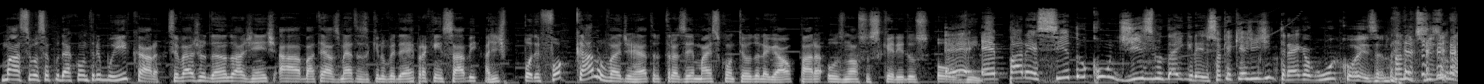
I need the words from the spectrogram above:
mas se você puder contribuir, cara, você vai ajudando a gente a bater as metas aqui no VDR pra quem sabe a gente poder focar no Vai de Retro e trazer mais conteúdo legal para os nossos queridos ouvintes. É, é parecido com o dízimo da igreja, só que aqui a gente entrega alguma coisa. Não é dízimo, não.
